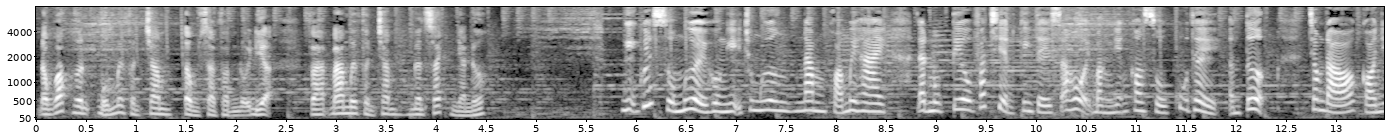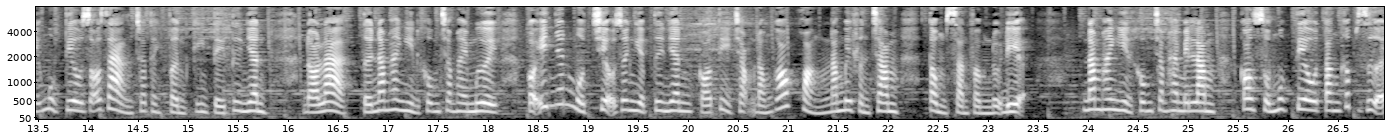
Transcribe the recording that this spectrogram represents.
đóng góp hơn 40% tổng sản phẩm nội địa và 30% ngân sách nhà nước. Nghị quyết số 10 Hội nghị Trung ương năm khóa 12 đặt mục tiêu phát triển kinh tế xã hội bằng những con số cụ thể, ấn tượng. Trong đó có những mục tiêu rõ ràng cho thành phần kinh tế tư nhân. Đó là tới năm 2020 có ít nhất 1 triệu doanh nghiệp tư nhân có tỷ trọng đóng góp khoảng 50% tổng sản phẩm nội địa – Năm 2025, con số mục tiêu tăng gấp rưỡi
